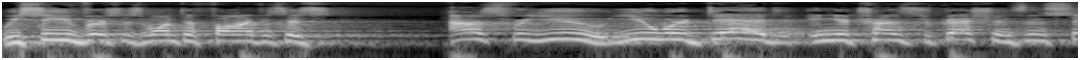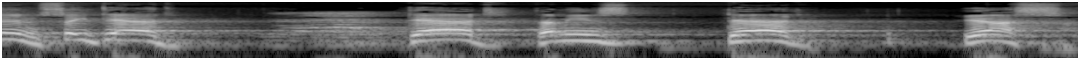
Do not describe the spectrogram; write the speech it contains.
we see in verses 1 to 5, it says, As for you, you were dead in your transgressions and sins. Say dead. Dead. dead. That means dead. Yes.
